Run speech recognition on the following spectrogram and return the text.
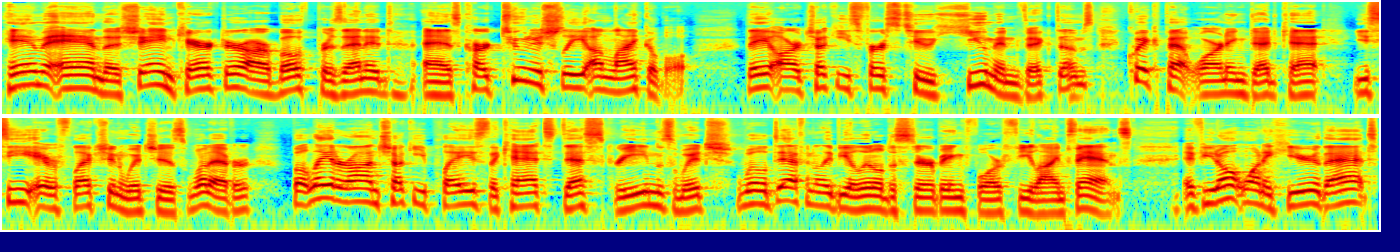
Him and the Shane character are both presented as cartoonishly unlikable. They are Chucky's first two human victims. Quick pet warning, dead cat. You see a reflection, which is whatever. But later on, Chucky plays the cat's death screams, which will definitely be a little disturbing for feline fans. If you don't want to hear that,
